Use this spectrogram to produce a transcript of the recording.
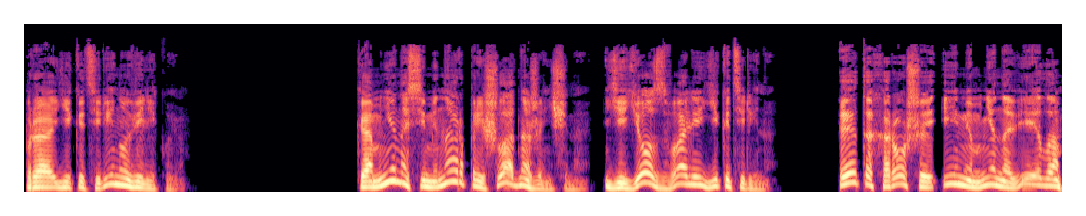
Про Екатерину Великую. Ко мне на семинар пришла одна женщина. Ее звали Екатерина. Это хорошее имя мне навеяло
